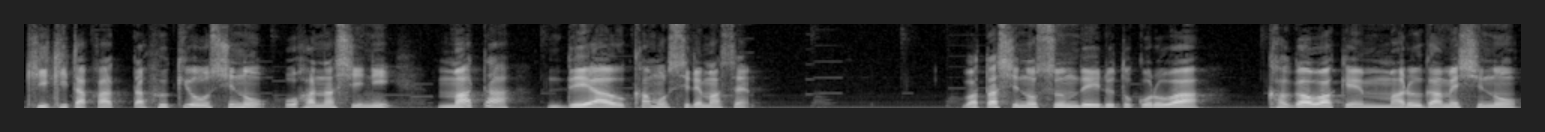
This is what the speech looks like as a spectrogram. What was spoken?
聞きたかった布教師のお話にまた出会うかもしれません。私の住んでいるところは香川県丸亀市の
